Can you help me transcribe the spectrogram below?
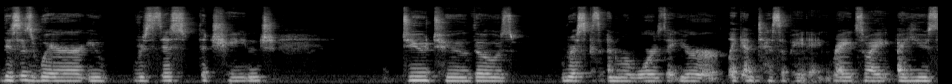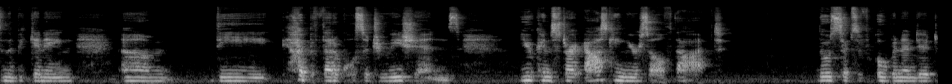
this is where you resist the change due to those risks and rewards that you're like anticipating right? So i, I used in the beginning um, the hypothetical situations you can start asking yourself that those types of open-ended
